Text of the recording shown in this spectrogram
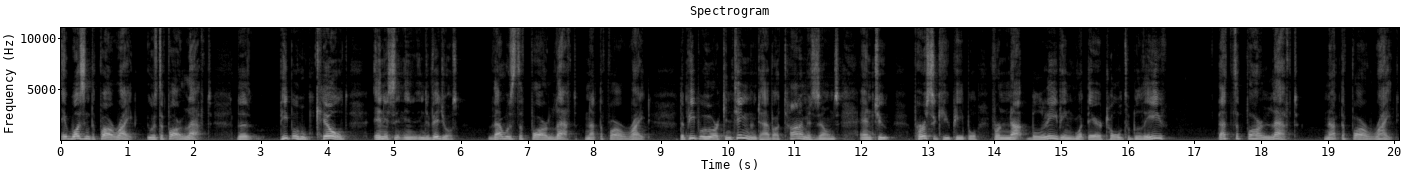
it wasn't the far right, it was the far left. The people who killed innocent individuals, that was the far left, not the far right. The people who are continuing to have autonomous zones and to persecute people for not believing what they are told to believe, that's the far left, not the far right.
